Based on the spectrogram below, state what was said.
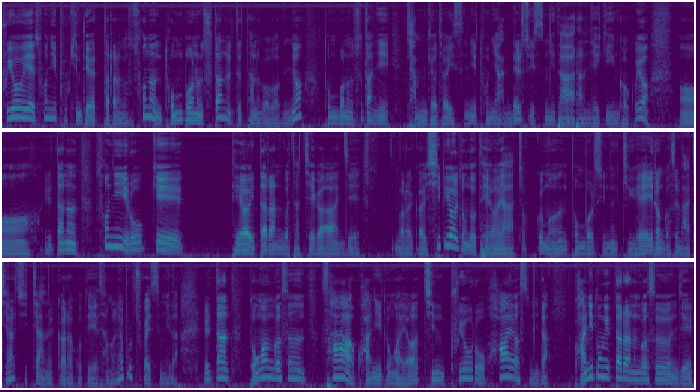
부여의 손이 복신되어 있다는 것은 손은 돈 버는 수단을 뜻하는 거거든요. 돈 버는 수단이 잠겨져 있으니 돈이 안 될 수 있습니다라는 얘기인 거고요. 어, 일단은 손이 이렇게 되어 있다라는 것 자체가 이제 뭐랄까 12월 정도 되어야 조금은 돈 벌 수 있는 기회 이런 것을 맞이할 수 있지 않을까라고도 예상을 해볼 수가 있습니다. 일단 동한 것은 사 관이 동하여 진 부여로 화하였습니다. 관이동했다라는 것은 이제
